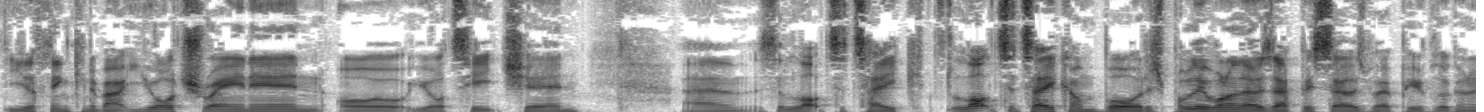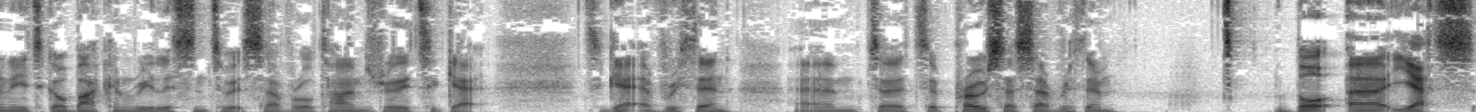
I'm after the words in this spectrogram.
you're thinking about your training or your teaching. Um, there's a lot to take, lot to take on board. It's probably one of those episodes where people are going to need to go back and re-listen to it several times, really, to get to get everything, um, to to process everything. But uh, yes,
